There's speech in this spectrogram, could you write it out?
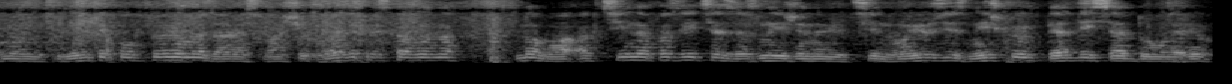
Шановні клієнти, повторюємо, зараз вашій увазі представлена нова акційна позиція за зниженою ціною зі знижкою 50 доларів.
